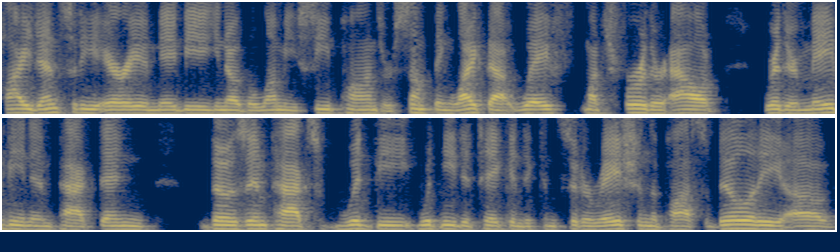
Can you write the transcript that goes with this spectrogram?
high density area, maybe you know the Lummi sea ponds or something like that, way much further out where there may be an impact, then those impacts would be would need to take into consideration the possibility of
